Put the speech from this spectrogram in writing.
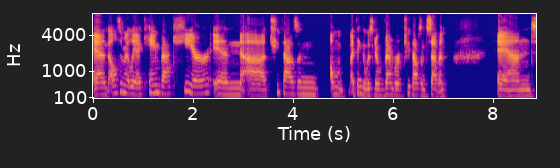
and ultimately I came back here in uh, 2000 um, I think it was November of 2007, and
